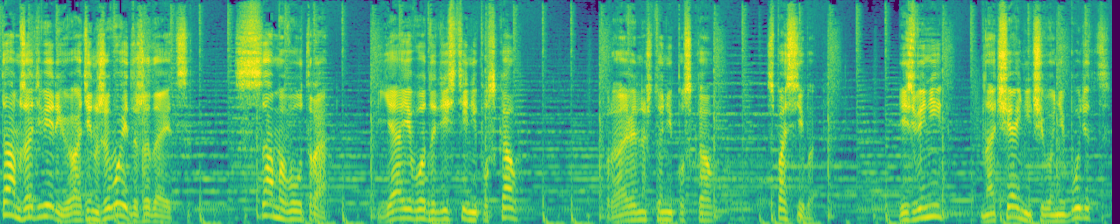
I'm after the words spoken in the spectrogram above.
там за дверью один живой дожидается. С самого утра. Я его до десяти не пускал». «Правильно, что не пускал. Спасибо. Извини, на чай ничего не будет,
